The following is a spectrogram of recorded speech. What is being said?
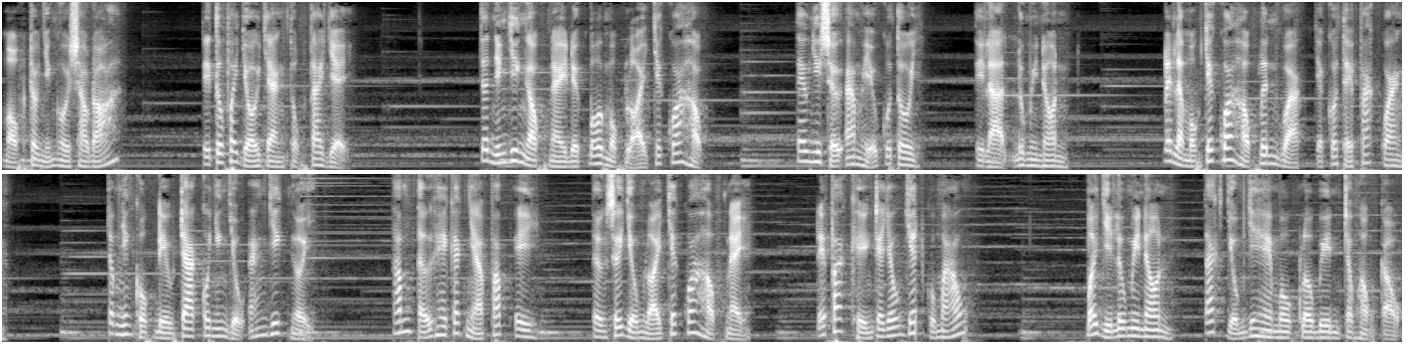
Một trong những ngôi sao đó, Thì tôi phải dội vàng thụt tay về Trên những viên ngọc này được bôi một loại chất hóa học. Theo như sự am hiểu của tôi, Thì là luminon. Đây là một chất hóa học linh hoạt và có thể phát quang. Trong những cuộc điều tra của những vụ án giết người, Thám tử hay các nhà pháp y Thường sử dụng loại chất hóa học này Để phát hiện ra dấu vết của máu. Bởi vì luminol tác dụng với hemoglobin trong hồng cầu.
